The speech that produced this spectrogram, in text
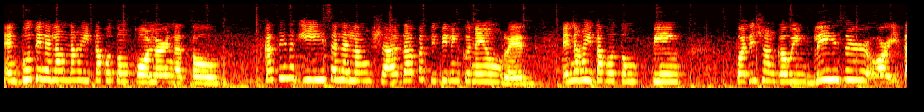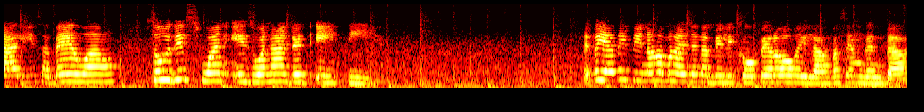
And buti na lang nakita ko tong color na to. Kasi nag-iisa na lang siya. Dapat bibiling ko na yung red. And nakita ko tong pink. Pwede siyang gawing blazer or itali sa bewang. So this one is 180. Ito yata yung pinakamahal na nabili ko, pero okay lang kasi ang ganda.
